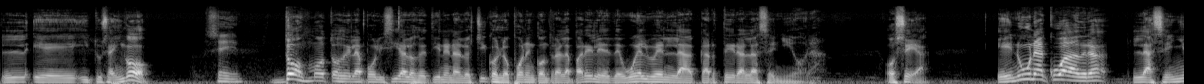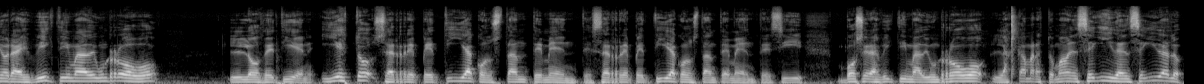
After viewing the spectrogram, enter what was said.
eh, Ituzaingó. Sí. Dos motos de la policía los detienen a los chicos, los ponen contra la pared, le devuelven la cartera a la señora. O sea, en una cuadra la señora es víctima de un robo, los detiene. Y esto se repetía constantemente, se repetía constantemente. Si vos eras víctima de un robo, las cámaras tomaban enseguida, enseguida lo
